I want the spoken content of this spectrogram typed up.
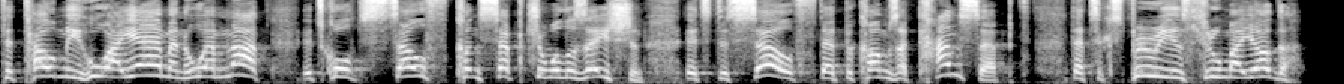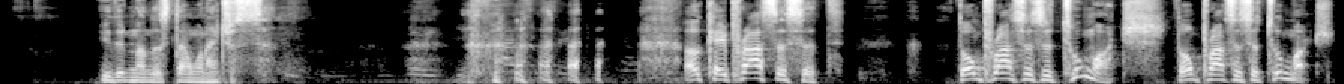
to tell me who I am and who I'm not. It's called self-conceptualization. It's the self that becomes a concept that's experienced through my yada. You didn't understand what I just said. okay, process it. Don't process it too much. Don't process it too much.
